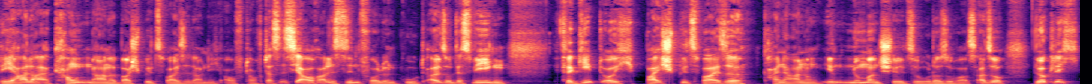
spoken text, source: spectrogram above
realer Accountname beispielsweise da nicht auftaucht. Das ist ja auch alles sinnvoll und gut. Also deswegen vergebt euch beispielsweise, keine Ahnung, irgendein Nummernschild so oder sowas. Also wirklich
